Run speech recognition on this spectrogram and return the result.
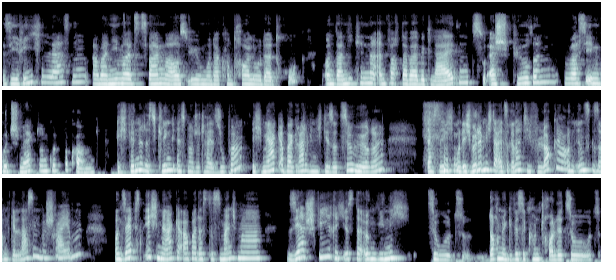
sie riechen lassen, aber niemals Zwang ausüben oder Kontrolle oder Druck und dann die Kinder einfach dabei begleiten, zu erspüren, was ihnen gut schmeckt und gut bekommt. Ich finde, das klingt erstmal total super. Ich merke aber gerade, wenn ich dir so zuhöre, dass ich, und ich würde mich da als relativ locker und insgesamt gelassen beschreiben. Und selbst ich merke aber, dass das manchmal sehr schwierig ist, da irgendwie nicht zu, zu doch eine gewisse Kontrolle zu, zu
